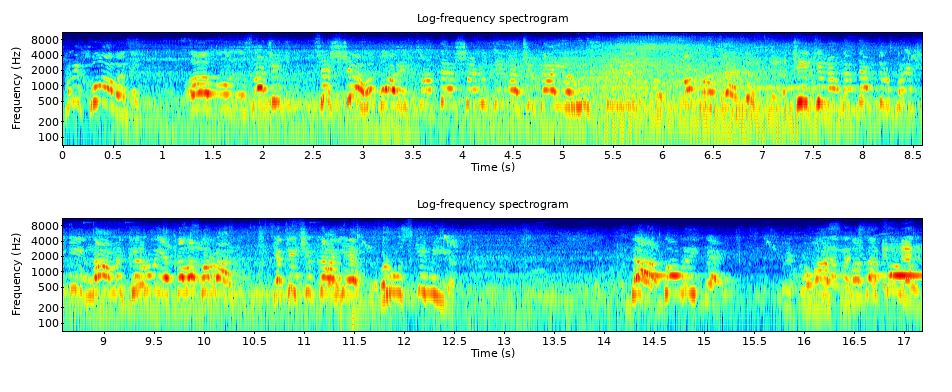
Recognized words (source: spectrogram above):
прихований. Що людина чекає русський мір 100%. Тільки на детектор брехні нами керує колаборант, який чекає русський мір. Да, добрий день. У вас базарковий?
